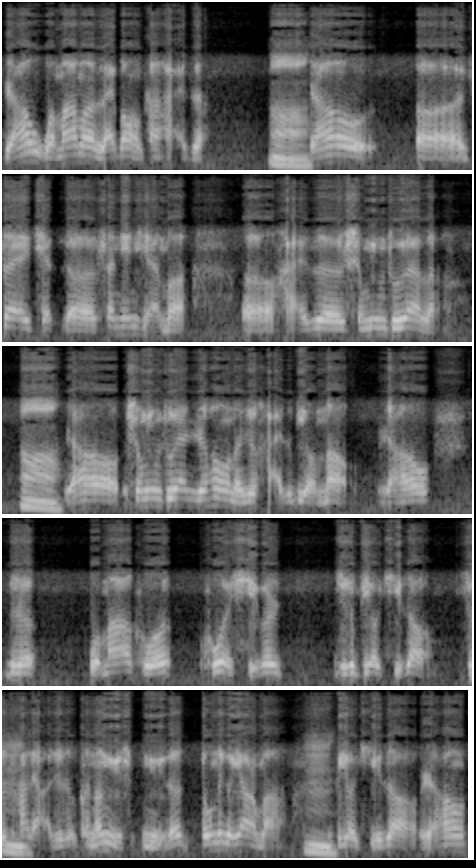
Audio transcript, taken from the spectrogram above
然后我妈妈来帮我看孩子，啊然后，呃，在前呃三天前吧，呃，孩子生病住院了。啊然后生病住院之后呢，就孩子比较闹，然后就是我妈和我和我媳妇儿就是比较急躁，就是他嗯俩就是可能女女的都那个样吧，嗯。比较急躁，然后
